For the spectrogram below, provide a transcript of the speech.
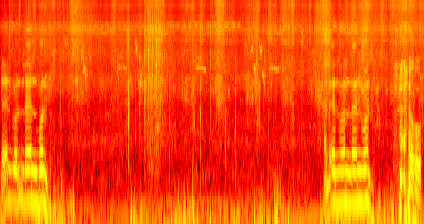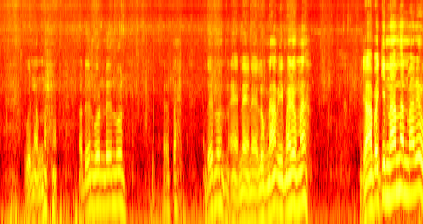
เดินบนเดินบนอะ เดินบนเดินบนโอ้โหบนนั้นนะอะเดินบนเดินบนไปเดินบนแน่แน่แน่ลงน้ำอีกมาเร็วมาอย่าไปกินน้ำนั่นมาเร็ว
